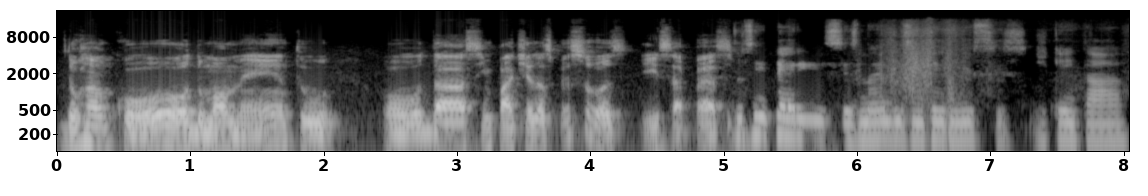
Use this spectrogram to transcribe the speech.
do rancor, do momento, ou da simpatia das pessoas. Isso é péssimo. Dos interesses, né? Dos interesses de quem está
